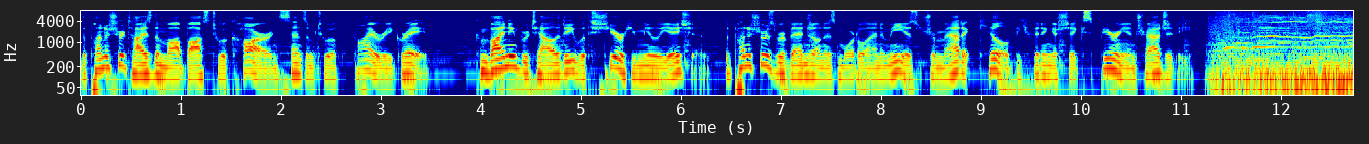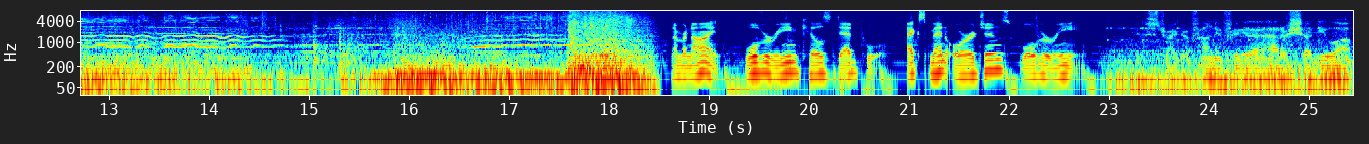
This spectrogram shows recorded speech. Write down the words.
the Punisher ties the mob boss to a car and sends him to a fiery grave. Combining brutality with sheer humiliation, the Punisher's revenge on his mortal enemy is a dramatic kill befitting a Shakespearean tragedy. Number 9. Wolverine kills Deadpool. X-Men Origins Wolverine. Stryker finally figured out how to shut you up.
